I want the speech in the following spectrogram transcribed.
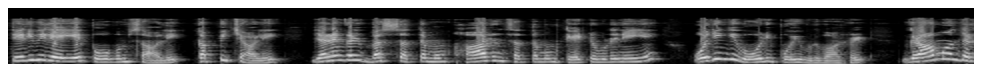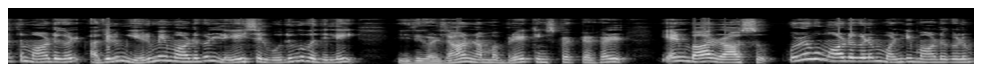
தெருவிலேயே போகும் சாலை கப்பிச்சாலை ஜனங்கள் பஸ் சத்தமும் ஹாரன் சத்தமும் கேட்டவுடனேயே ஒதுங்கி ஓடி போய் விடுவார்கள். கிராமாந்தரத்து மாடுகள் அதிலும் எருமை மாடுகள் லேசில் ஒதுங்குவதில்லை. இதுகள்தான் நம்ம பிரேக் இன்ஸ்பெக்டர்கள் என்பார் ராசு. உழவு மாடுகளும் வண்டி மாடுகளும்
